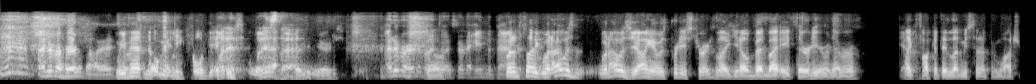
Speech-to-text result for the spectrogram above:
i never heard about it we've so- had no meaningful games. what is what is that? years. i never heard about it until i started hating the Packers But it's like when I was when I was young, it was pretty strict. Like you know, bed by eight thirty or whatever. Yeah. Like fuck if they let me sit up and watch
